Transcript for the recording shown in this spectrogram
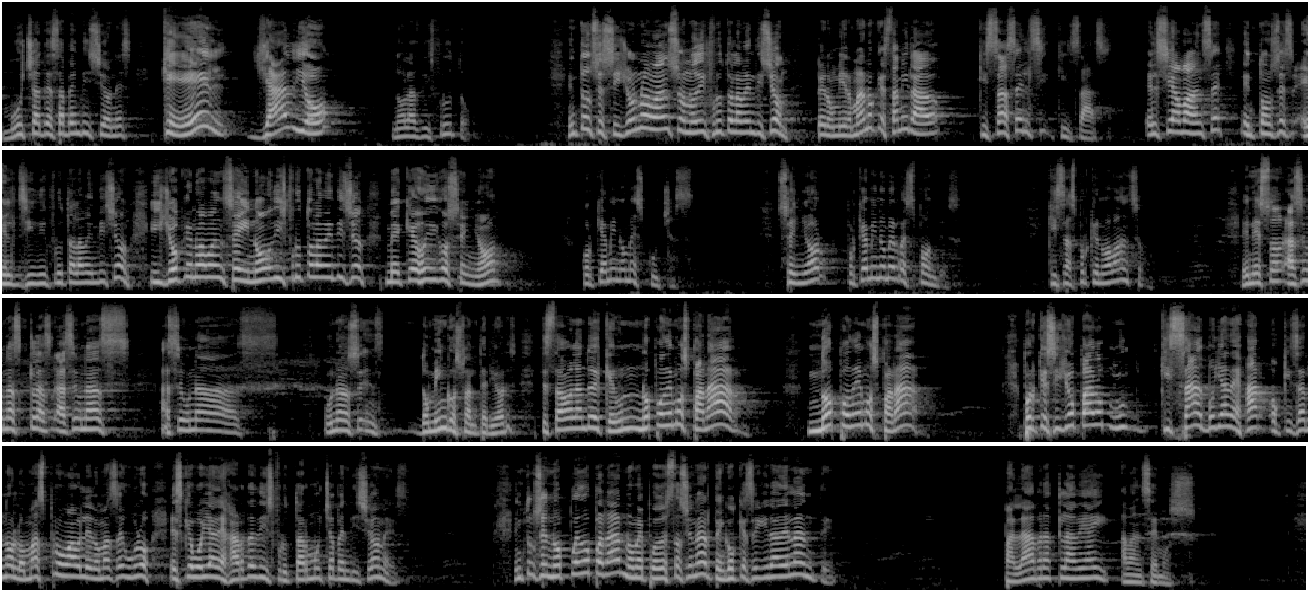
muchas de esas bendiciones que Él ya dio, no las disfruto. Entonces, si yo no avanzo, no disfruto la bendición. Pero mi hermano que está a mi lado, quizás él, quizás, él sí avance, entonces él sí disfruta la bendición. Y yo que no avancé y no disfruto la bendición, me quejo y digo, Señor, ¿por qué a mí no me escuchas? Señor, ¿por qué a mí no me respondes? Quizás porque no avanzo. En eso, hace unas clases, hace unas, hace unas unos domingos anteriores, te estaba hablando de que no podemos parar, no podemos parar. Porque si yo paro, quizás voy a dejar, o quizás no, lo más probable, lo más seguro es que voy a dejar de disfrutar muchas bendiciones. Entonces no puedo parar, no me puedo estacionar, tengo que seguir adelante. Palabra clave ahí, avancemos.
